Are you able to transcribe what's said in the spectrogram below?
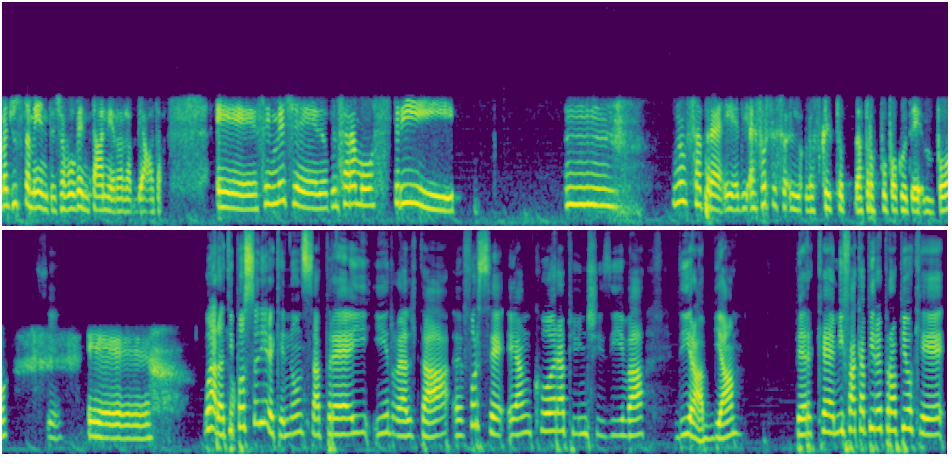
Ma giustamente, cioè, avevo vent'anni, ero arrabbiata. E se invece devo pensare a mostri, mh, mm, non saprei, eh, forse l'ho scritto da troppo poco tempo. Sì. E... Guarda, ti posso dire che non saprei in realtà, eh, forse è ancora più incisiva di rabbia, perché mi fa capire proprio che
